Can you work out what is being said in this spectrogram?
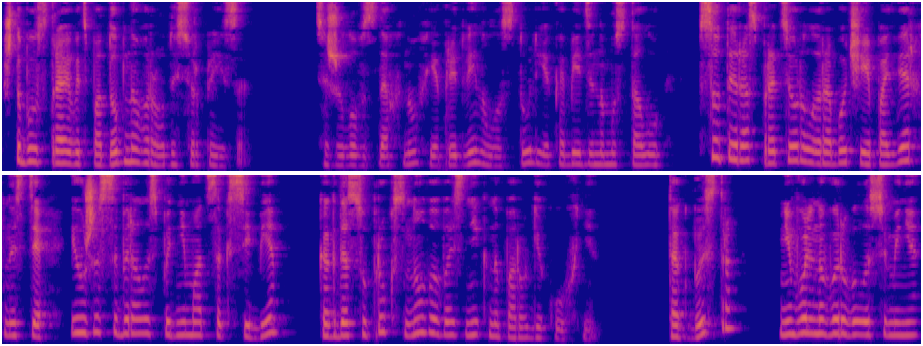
чтобы устраивать подобного рода сюрпризы. Тяжело вздохнув, я придвинула стулья к обеденному столу в сотый раз протерла рабочие поверхности и уже собиралась подниматься к себе, когда супруг снова возник на пороге кухни. «Так быстро?» — невольно вырвалось у меня.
